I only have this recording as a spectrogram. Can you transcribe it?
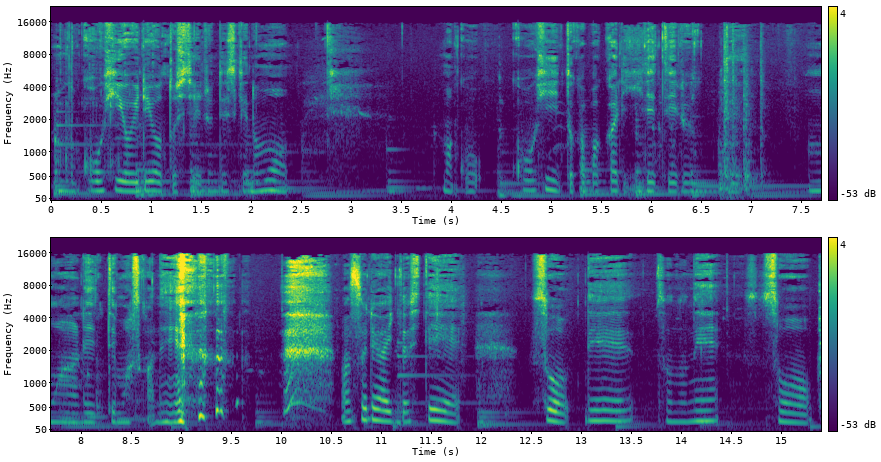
あのコーヒーを入れようとしているんですけどもまあこうコーヒーとかばっかり入れてるって思われてますかね。まあそれはいいとしてそう。でそのねそう。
